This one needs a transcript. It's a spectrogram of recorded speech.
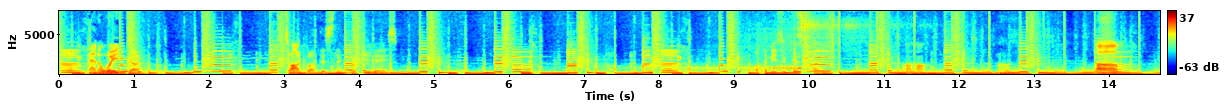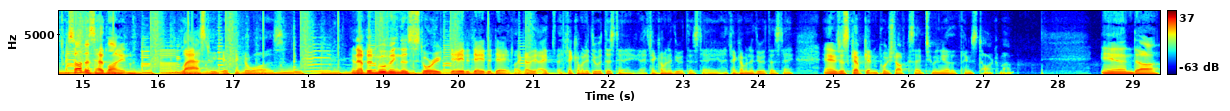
I'm kind of waiting to talk about this thing for a few days. Let the music do its thing. Uh-huh. uh-huh. Um, I saw this headline last week, I think it was, and I've been moving this story day to day to day. Like I, I think I'm going to do it this day. I think I'm going to do it this day. I think I'm going to do it this day, and it just kept getting pushed off because I had too many other things to talk about. And uh,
